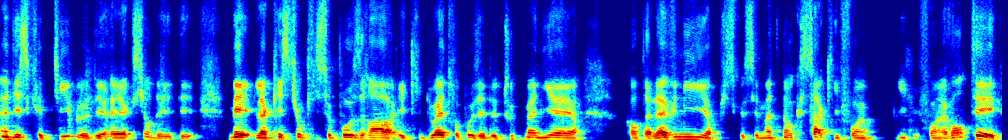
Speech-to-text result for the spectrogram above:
indescriptible des réactions Mais la question qui se posera et qui doit être posée de toute manière quant à l'avenir, puisque c'est maintenant que ça qu'il faut, il faut inventer.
